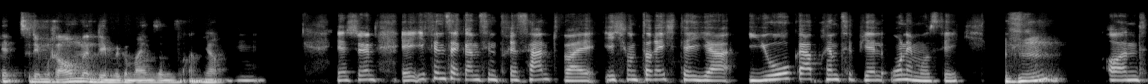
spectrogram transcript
äh, zu dem Raum, in dem wir gemeinsam waren, ja. Mhm. Ja, schön. Äh, ich finde es ja ganz interessant, weil ich unterrichte ja Yoga prinzipiell ohne Musik. Mhm. Und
